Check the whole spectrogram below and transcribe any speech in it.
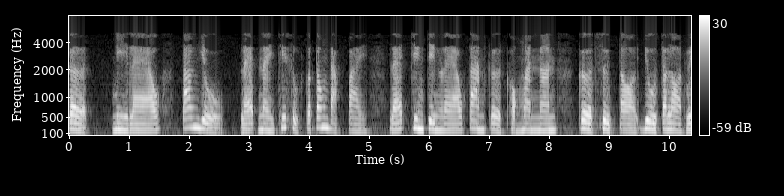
เกิดมีแล้ว ตั้งอยู่ และในที่สุดก็ต้องดับไป และจริง ๆ แล้วการเกิดของมันนั้น เกิดสืบต่ออยู่ตลอดเว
